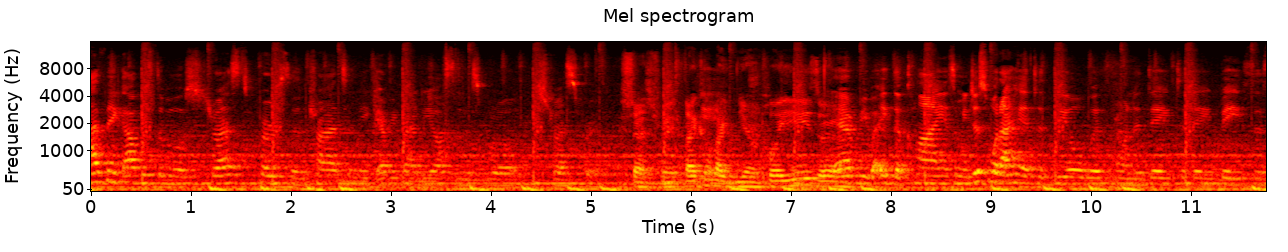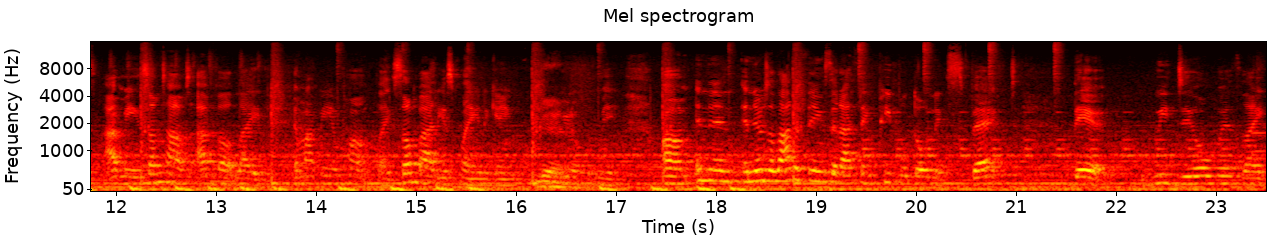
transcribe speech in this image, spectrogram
I think I was the most stressed person trying to make everybody else in this world stress free. stress free like Yeah. like your employees or Everybody, the clients. I mean, just what I had to deal with on a day to day basis. I mean, sometimes I felt like, am I being punked? Like somebody is playing the game, Yeah. you know, with me. Um, and then, and there's a lot of things that I think people don't expect that we deal with. Like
